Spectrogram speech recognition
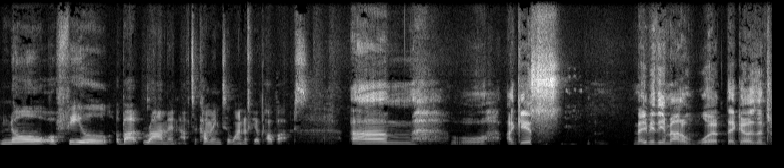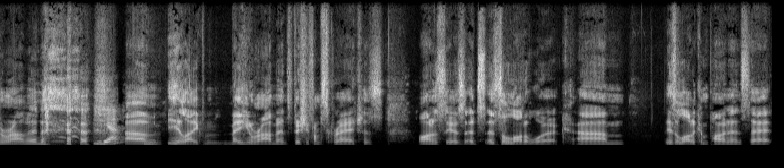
know or feel about ramen after coming to one of your pop ups? Um, oh, I guess maybe the amount of work that goes into ramen. Yeah. um, yeah, like making ramen, especially from scratch, is honestly is it's it's a lot of work. Um, there's a lot of components that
